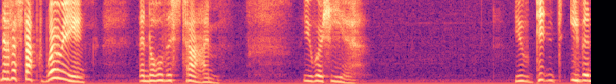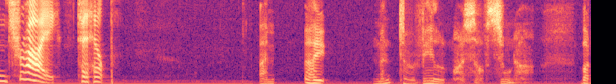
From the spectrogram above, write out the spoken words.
never stopped worrying. And all this time, you were here. You didn't even try to help. I'm. I meant to reveal myself sooner, but.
